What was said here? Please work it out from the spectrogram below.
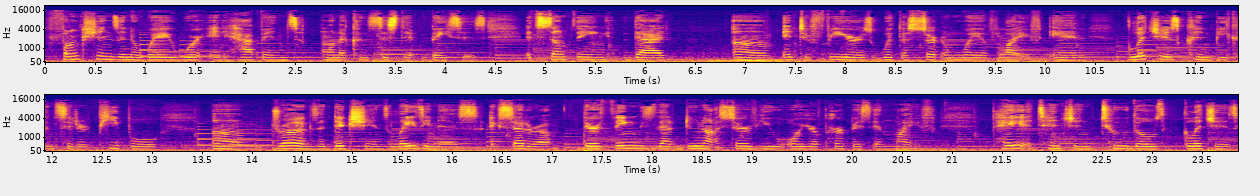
functions in a way where it happens on a consistent basis. It's something that um, interferes with a certain way of life, and glitches can be considered people, um, drugs, addictions, laziness, etc. They're things that do not serve you or your purpose in life. Pay attention to those glitches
